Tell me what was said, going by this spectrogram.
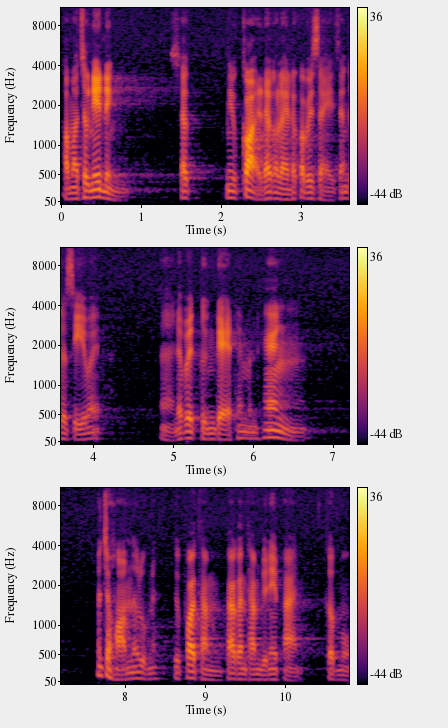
เอามาสักนิดหนึ่งสักนิ้วก้อยแล้วก็อะไร แล้วก็ไปใส่สังกะสีไว้อ่าแล้วไปตึงแดดให้มันแห้ง มันจะหอมนะลูกนะ คือพ่อทำพากันทำอยู่ในป่ากับหมู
